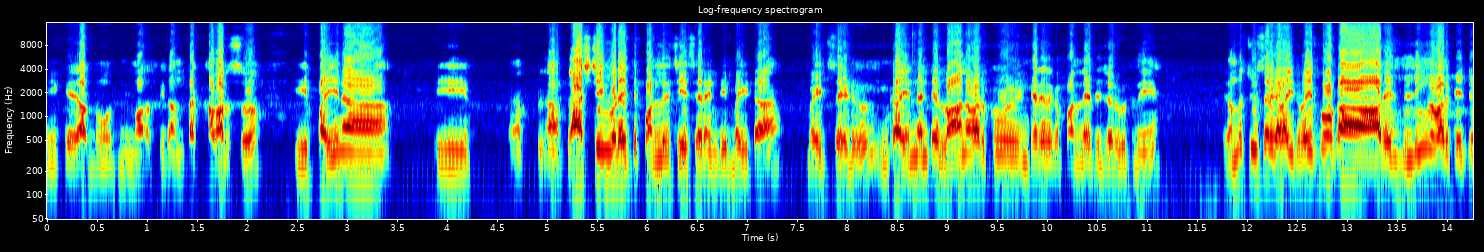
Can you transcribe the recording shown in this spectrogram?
మీకే అర్థమవుతుంది. ఇదంతా కలర్స్ ఈ పైన ఈ ప్లాస్టింగ్ కూడా అయితే పనులు చేశారండి బయట. బయట సైడ్ ఇంకా ఏంటంటే లోన వరకు ఇంటీరియర్ పనులు అయితే జరుగుతున్నాయి. ఇదంతా చూసారు కదా ఇటువైపు ఒక ఆరేడు బిల్డింగ్ల వరకు అయితే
